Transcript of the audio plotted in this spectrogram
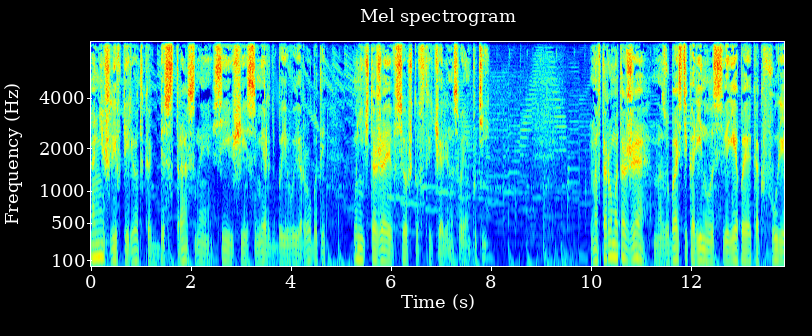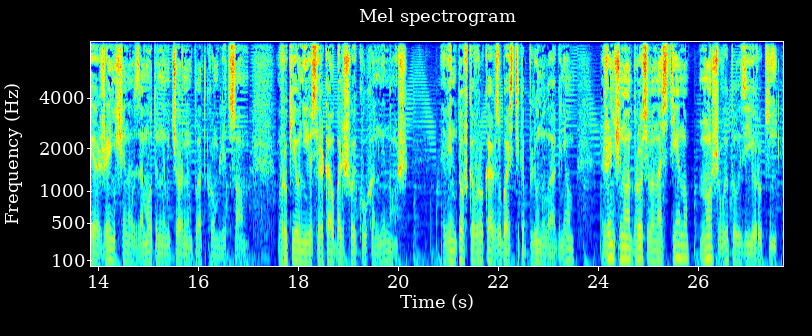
Они шли вперед, как бесстрастные, сеющие смерть боевые роботы, уничтожая все, что встречали на своем пути. На втором этаже на зубастика ринулась свирепая, как фурия, женщина с замотанным черным платком лицом. В руке у нее сверкал большой кухонный нож. Винтовка в руках зубастика плюнула огнем. Женщину отбросила на стену, нож выпал из ее руки —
